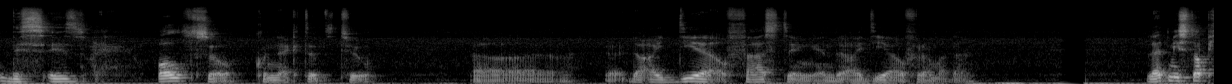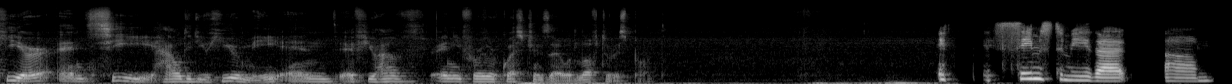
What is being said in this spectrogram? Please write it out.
this is also connected to uh, the idea of fasting and the idea of ramadan let me stop here and see how did you hear me and if you have any further questions i would love to respond. It it seems to me that um,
